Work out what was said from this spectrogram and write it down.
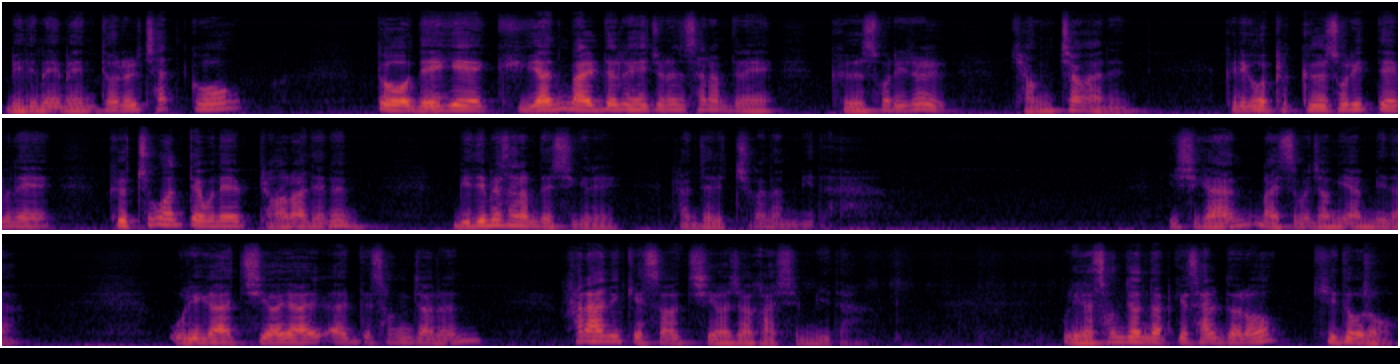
믿음의 멘토를 찾고 또 내게 귀한 말들을 해주는 사람들의 그 소리를 경청하는 그리고 그 소리 때문에 그 충원 때문에 변화되는 믿음의 사람 되시기를 간절히 축원합니다. 이 시간 말씀을 정리합니다. 우리가 지어야 할 성전은 하나님께서 지어져 가십니다. 우리가 성전답게 살도록 기도로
